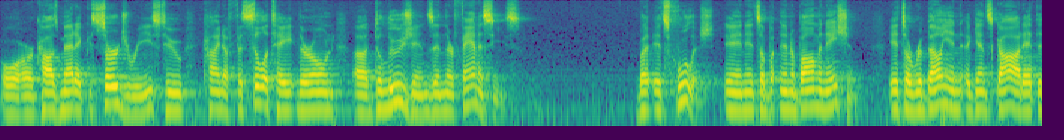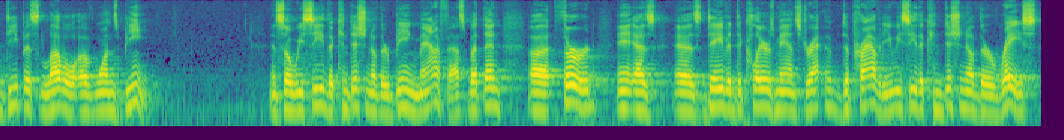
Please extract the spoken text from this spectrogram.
or, or, cosmetic surgeries to kind of facilitate their own uh, delusions and their fantasies. But it's foolish and it's an abomination. It's a rebellion against God at the deepest level of one's being. And so we see the condition of their being manifest. But then, uh, third, as, as David declares man's dra- depravity, we see the condition of their race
